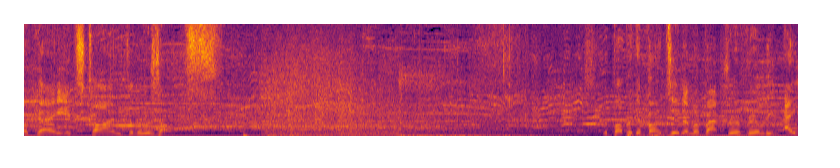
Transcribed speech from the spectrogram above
Okay, it's time for the results. Public have voted and we're about to reveal the eight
